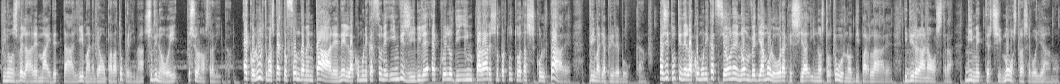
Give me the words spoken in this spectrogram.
di non svelare mai dettagli, ma ne abbiamo parlato prima, su di noi e sulla nostra vita. Ecco, l'ultimo aspetto fondamentale nella comunicazione invisibile è quello di imparare soprattutto ad ascoltare prima di aprire bocca. Quasi tutti nella comunicazione non vediamo l'ora che sia il nostro turno di parlare, di dire la nostra, di metterci mostra se vogliamo.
